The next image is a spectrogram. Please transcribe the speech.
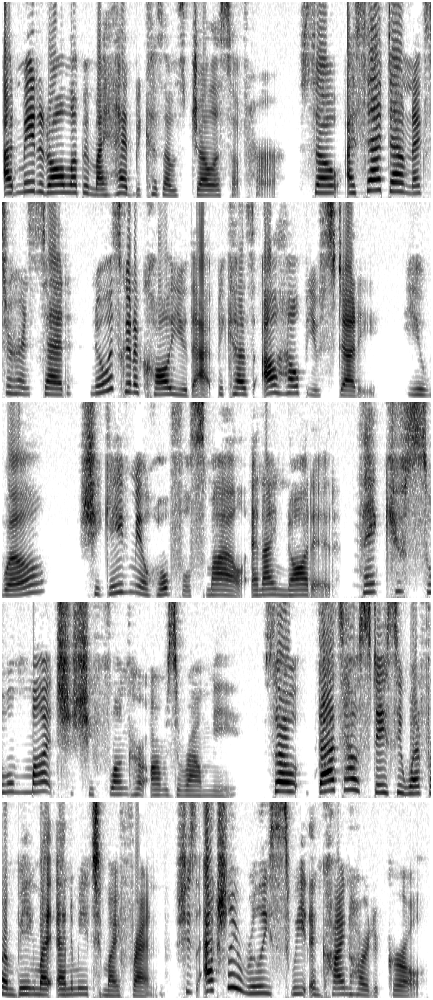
I'd made it all up in my head because I was jealous of her. So I sat down next to her and said, No one's gonna call you that because I'll help you study. You will? She gave me a hopeful smile and I nodded. Thank you so much. She flung her arms around me. So that's how Stacy went from being my enemy to my friend. She's actually a really sweet and kind-hearted girl.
